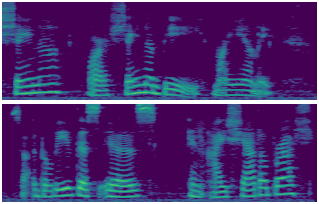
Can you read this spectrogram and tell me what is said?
Shayna or Shayna B, Miami. So I believe this is an eyeshadow brush.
